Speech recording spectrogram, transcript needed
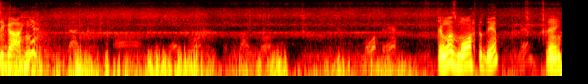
Cigarrinha. Tem umas mortas dentro. Tem.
